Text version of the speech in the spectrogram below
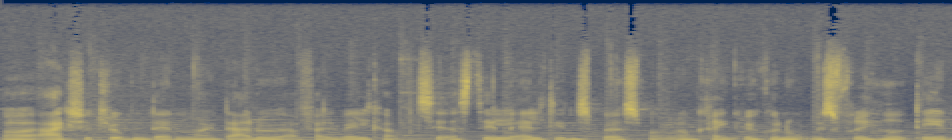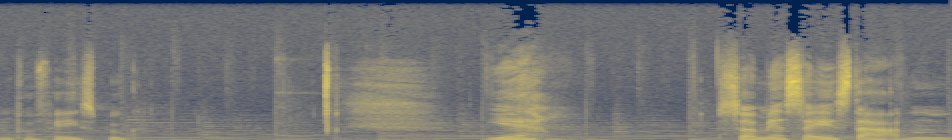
Og Aktieklubben Danmark, der er du i hvert fald velkommen til at stille alle dine spørgsmål omkring økonomisk frihed. Det er inde på Facebook. Ja, som jeg sagde i starten,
